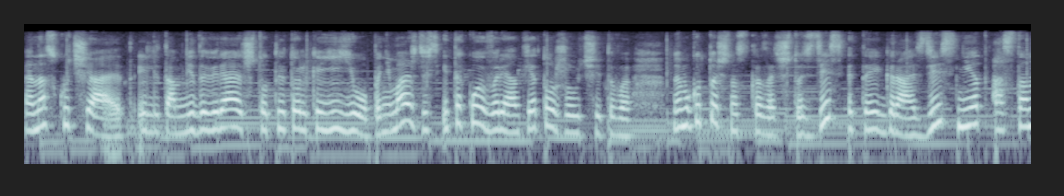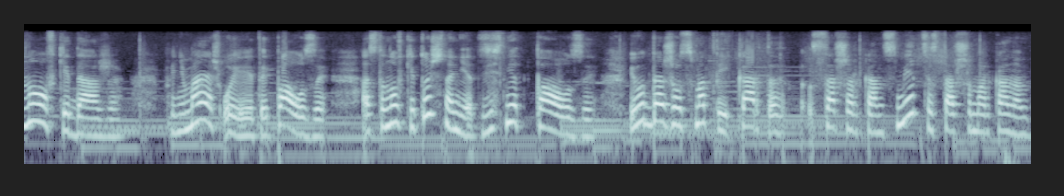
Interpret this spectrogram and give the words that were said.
и она скучает, или там не доверяет, что ты только ее, понимаешь, здесь и такой вариант я тоже учитываю, но я могу точно сказать, что здесь это игра, здесь нет остановки даже, Понимаешь? Ой, этой паузы. Остановки точно нет. Здесь нет паузы. И вот даже вот смотри, карта старший аркан смерти, старшим арканом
